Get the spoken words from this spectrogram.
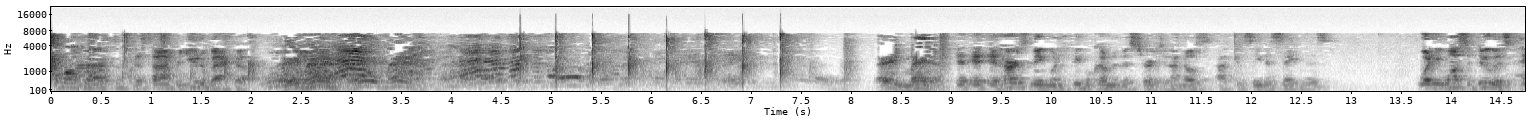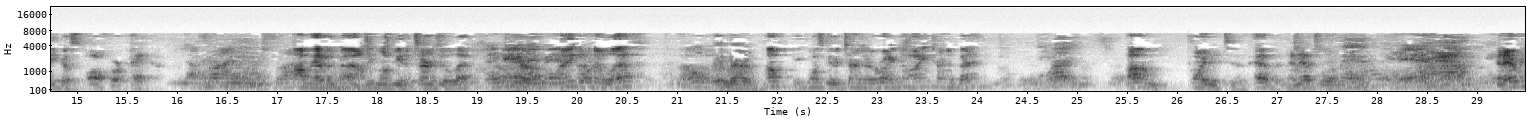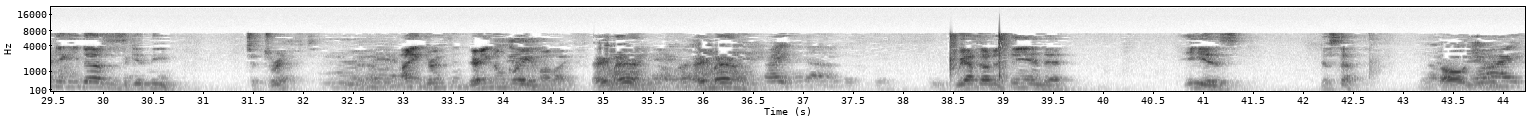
Come on, Pastor. It's time for you to back up. Amen. Amen. Amen. It, it, it hurts me when people come to this church, and I know I can see that Satan is. What he wants to do is take us off our path. That's right. I'm heaven bound. He wants me to turn to the left. Amen. I ain't going to the left. No. Amen. Um, he wants me to turn to the right. No, I ain't turning back. I'm pointed to heaven, and that's where I'm going. And everything he does is to get me to drift. I ain't drifting. There ain't no gray in my life. Amen. Amen. We have to understand that he is deceptive. Oh, yeah.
